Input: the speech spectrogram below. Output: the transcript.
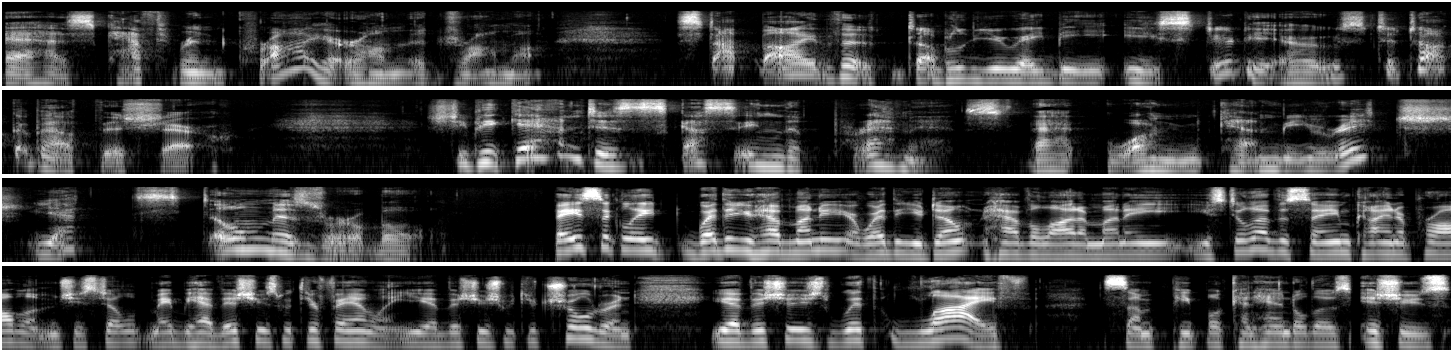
as Katheryn Cryer on the drama, stopped by the WABE studios to talk about this show. She began discussing the premise that one can be rich yet still miserable basically, whether you have money or whether you don't have a lot of money, you still have the same kind of problems. You still maybe have issues with your family, you have issues with your children, you have issues with life. Some people can handle those issues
